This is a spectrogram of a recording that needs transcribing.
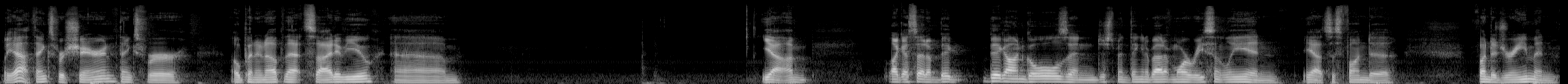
Well, yeah. Thanks for sharing. Thanks for opening up that side of you. Um, yeah, I'm. Like I said, I'm big, big on goals, and just been thinking about it more recently. And yeah, it's just fun to, fun to dream, and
